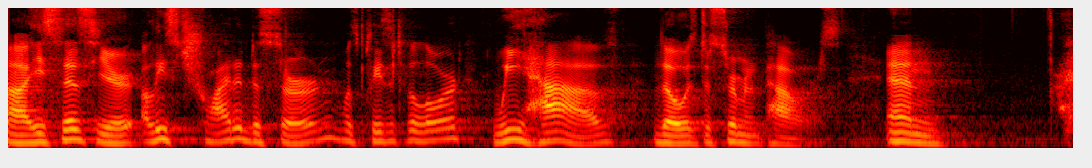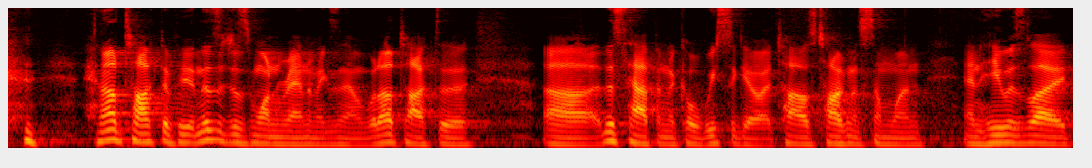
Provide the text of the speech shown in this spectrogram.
uh, he says here, at least try to discern what's pleasing to the Lord. We have those discernment powers. And, and I'll talk to people, and this is just one random example, but I'll talk to, uh, this happened a couple weeks ago. I, was talking to someone, and he was like,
